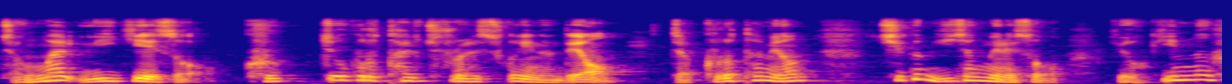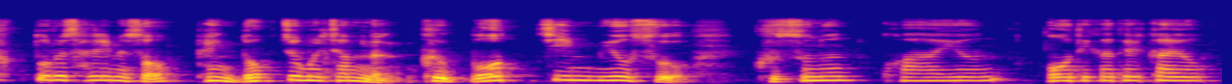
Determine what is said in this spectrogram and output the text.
정말 위기에서 극적으로 탈출을 할 수가 있는데요. 자, 그렇다면 지금 이 장면에서 여기 있는 흑도를 살리면서 100넉 점을 잡는 그 멋진 묘수, 그 수는 과연 어디가 될까요?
